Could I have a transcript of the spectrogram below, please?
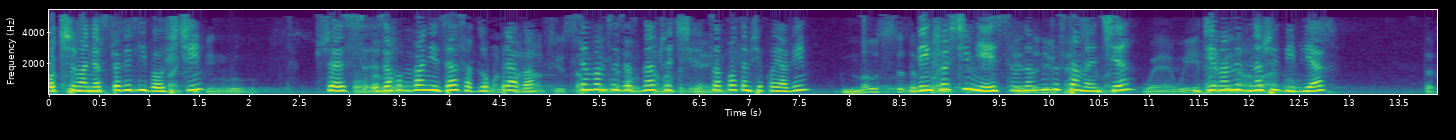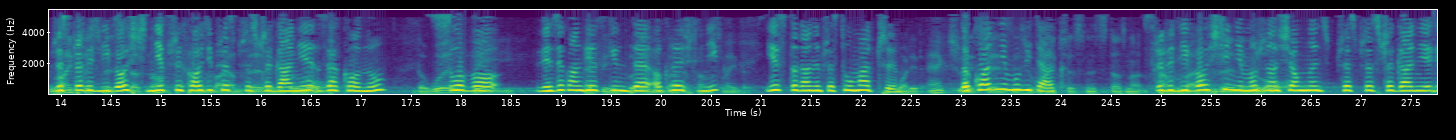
otrzymania sprawiedliwości przez zachowywanie zasad lub prawa. Chcę Wam coś zaznaczyć, co potem się pojawi. W większości miejsc w Nowym Testamencie, gdzie mamy w naszych Bibliach, że sprawiedliwość nie przychodzi przez przestrzeganie zakonu, słowo w języku angielskim the określnik jest dodany przez tłumaczy. Dokładnie mówi tak. Sprawiedliwości nie można osiągnąć przez przestrzeganie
